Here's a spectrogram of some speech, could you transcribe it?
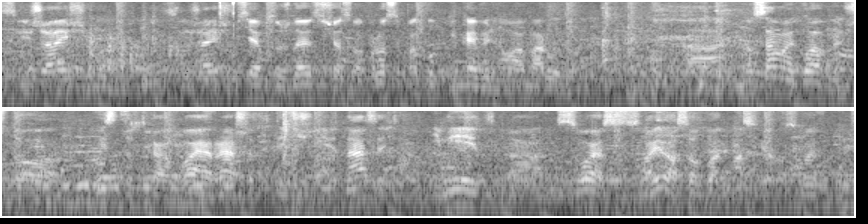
свежайшего, свежайшего. Все обсуждают сейчас вопросы покупки кабельного оборудования. А, но самое главное, что выставка Wire Russia 2019 имеет а, свой, свою особую атмосферу, свой вкус.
